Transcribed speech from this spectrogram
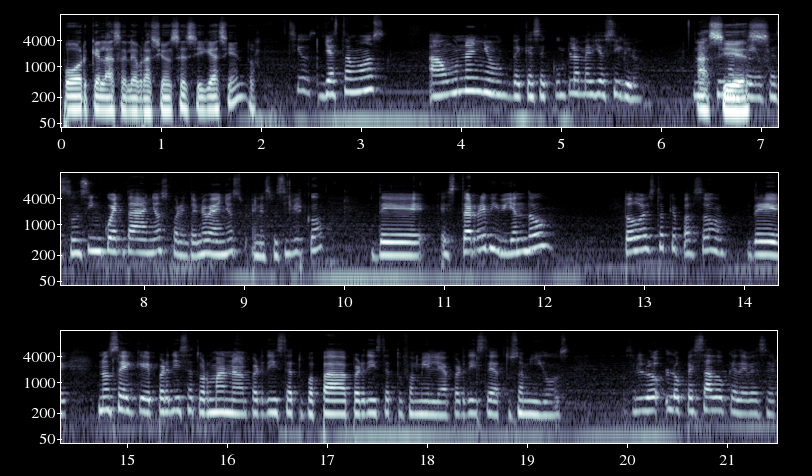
porque la celebración se sigue haciendo. Sí, ya estamos a un año de que se cumpla medio siglo. Así es. son 50 años, 49 años en específico, de estar reviviendo todo esto que pasó. De, no sé, que perdiste a tu hermana, perdiste a tu papá, perdiste a tu familia, perdiste a tus amigos lo, pesado que debe ser.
